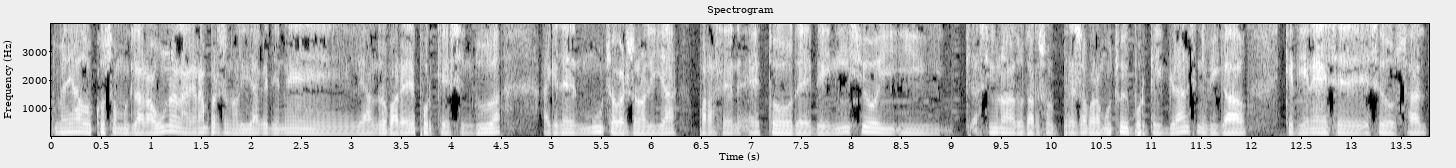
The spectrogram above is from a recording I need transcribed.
me deja dos cosas muy claras. Una, la gran personalidad que tiene Leandro Paredes, porque sin duda hay que tener mucha personalidad para hacer esto de, inicio y, ha sido una total sorpresa para muchos y porque el gran significado que tiene ese, ese dorsal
